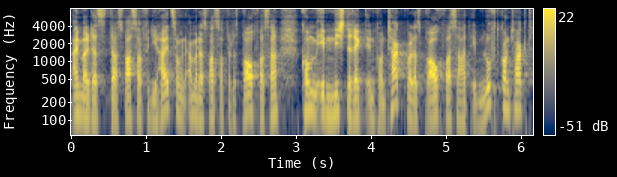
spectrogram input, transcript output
einmal das, das Wasser für die Heizung und einmal das Wasser für das Brauchwasser, kommen eben nicht direkt in Kontakt, weil das Brauchwasser hat eben Luftkontakt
